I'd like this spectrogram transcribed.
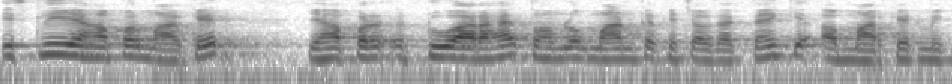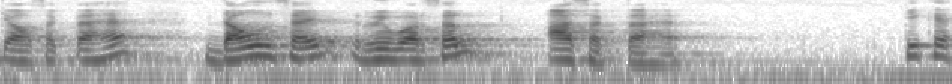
इसलिए यहाँ पर मार्केट यहाँ पर टू आ रहा है तो हम लोग मान करके चल सकते हैं कि अब मार्केट में क्या हो सकता है डाउन साइड रिवर्सल आ सकता है। ठीक है?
